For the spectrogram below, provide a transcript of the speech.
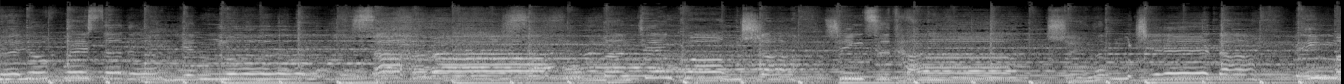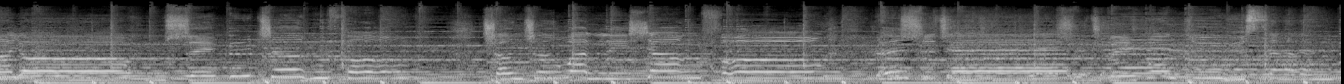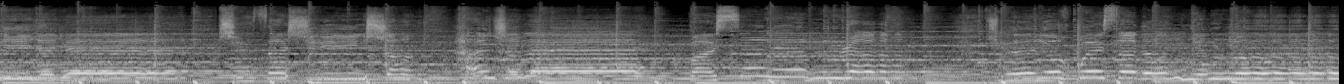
却有灰色的年轮。撒哈拉，漫天狂沙，金字塔，谁能解答？兵马俑，谁与争锋？长城万里相逢，人世间悲欢聚散一页页，写在心上，含着泪，白色恋人，却有灰色的年轮。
